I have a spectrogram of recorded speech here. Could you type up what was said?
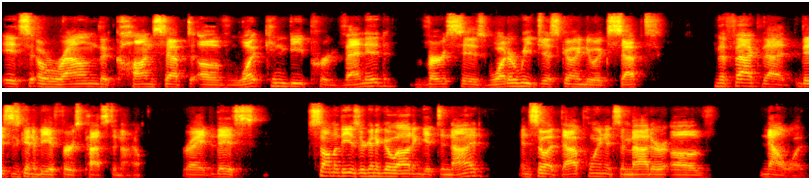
it's around the concept of what can be prevented versus what are we just going to accept the fact that this is going to be a first pass denial, right? This some of these are going to go out and get denied. And so at that point, it's a matter of now what?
